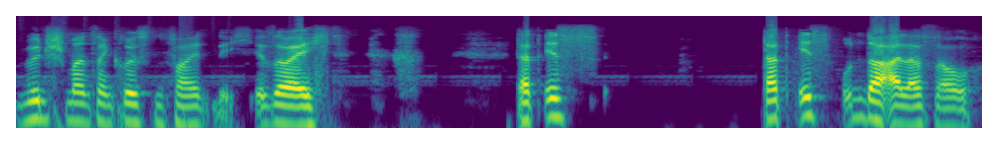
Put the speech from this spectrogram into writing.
wünscht man seinen größten Feind nicht. Ist aber echt. Das ist. Das ist unter aller Sau.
